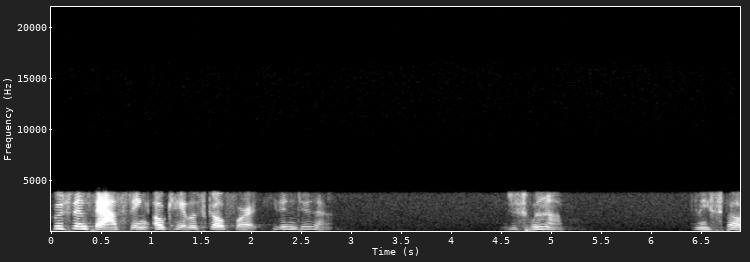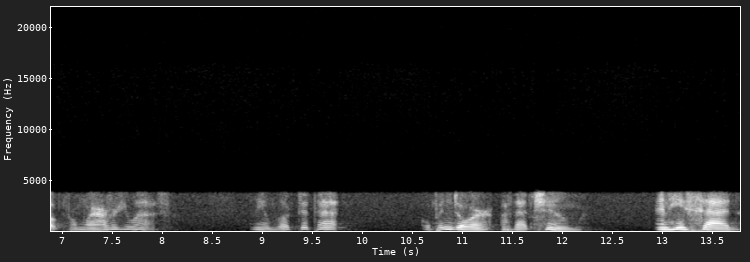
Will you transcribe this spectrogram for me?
Who's been fasting? Okay, let's go for it." He didn't do that. He just went up And he spoke from wherever he was. And he looked at that open door of that tomb. And he said,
